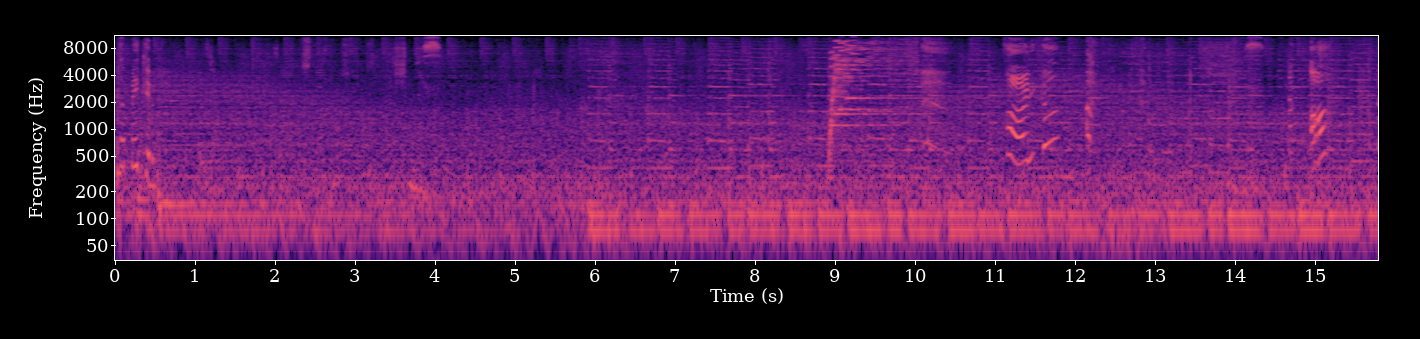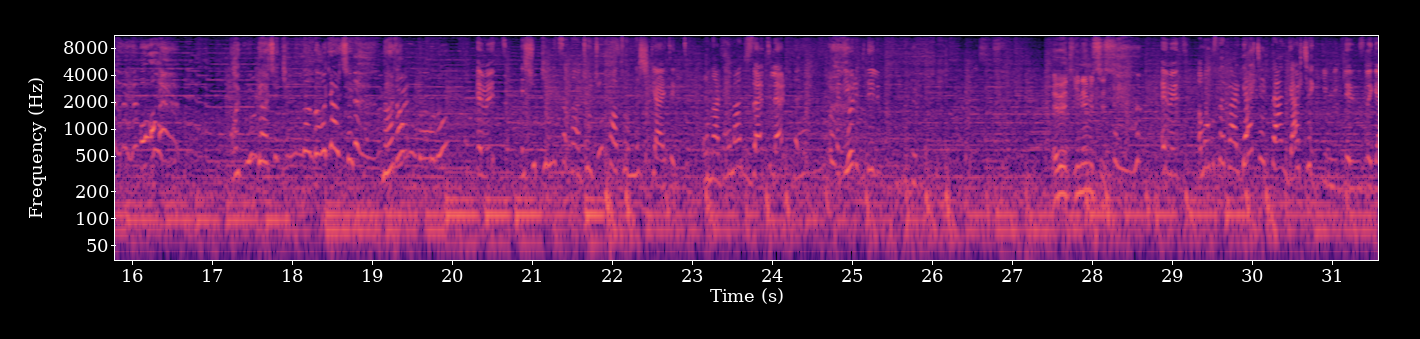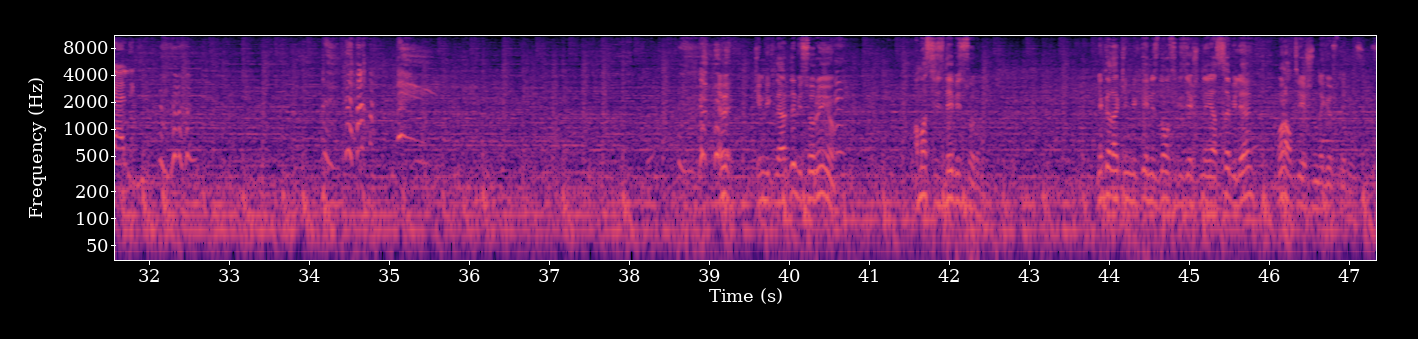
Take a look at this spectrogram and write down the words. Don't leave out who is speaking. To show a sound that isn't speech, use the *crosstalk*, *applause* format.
Speaker 1: Burada bekle beni. Ah. Ay bu gerçek kimliğinden daha gerçek. Nereden buldun bunu? Evet. E şu kimlik satan çocuğun patronuna şikayet ettim. Onlar da hemen düzelttiler. Hadi yürü gidelim.
Speaker 2: Evet yine mi siz? *laughs*
Speaker 1: Evet ama bu sefer gerçekten gerçek kimliklerimizle geldik. *laughs*
Speaker 2: Evet kimliklerde bir sorun yok. Ama sizde bir sorun. Ne kadar kimliklerinizde 18 yaşında yazsa bile 16 yaşında gösteriyorsunuz.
